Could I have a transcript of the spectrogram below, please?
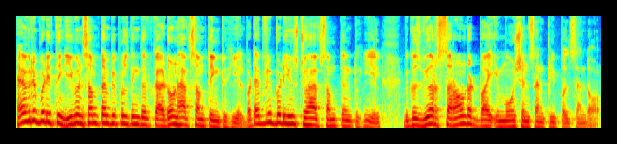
Everybody think, even sometimes people think that I don't have something to heal, but everybody used to have something to heal because we are surrounded by emotions and peoples and all.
